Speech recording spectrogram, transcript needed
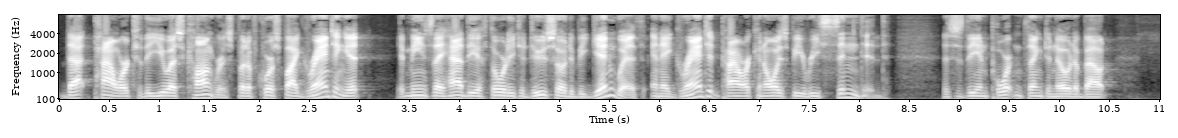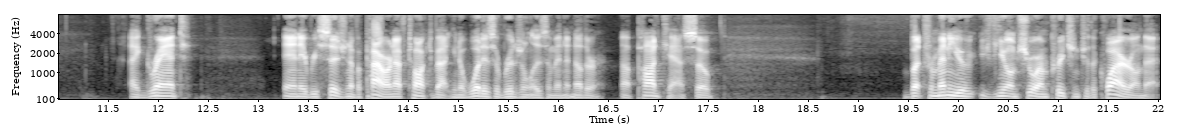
that power to the U.S. Congress. But of course, by granting it, it means they had the authority to do so to begin with, and a granted power can always be rescinded. This is the important thing to note about a grant and a rescission of a power. And I've talked about, you know, what is originalism in another uh, podcast. So, but for many of you, I'm sure I'm preaching to the choir on that.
